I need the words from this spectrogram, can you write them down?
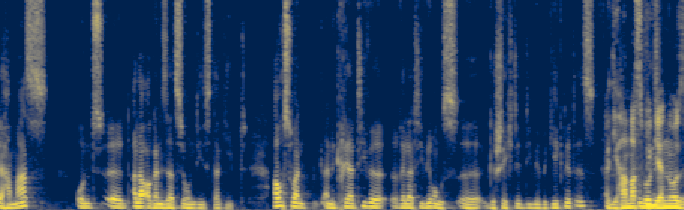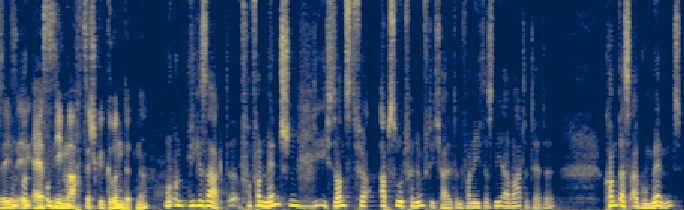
der Hamas und äh, aller Organisationen, die es da gibt auch so ein, eine kreative Relativierungsgeschichte, äh, die mir begegnet ist. Die Hamas wurde ja nur und, und, erst 87 gegründet, ne? Und, wie gesagt, äh, von, von Menschen, die ich sonst für absolut vernünftig halte und von denen ich das nie erwartet hätte, kommt das Argument,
